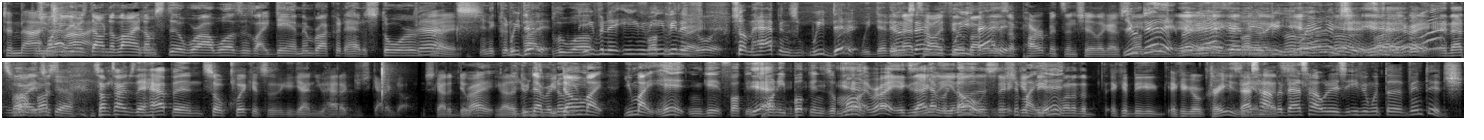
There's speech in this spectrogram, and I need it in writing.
to not. 20 years down the line, I'm still where I was. And it's like, damn, remember I could have had a store. Facts. And it coulda we did probably it. blew up. Even even, even if do it. something happens, we did it. We did You it. know And what that's how I feel We about these apartments and shit. Like I've You seen did it, bro. You had. Airbnb. You yeah, ran them shit. Yeah, right. And that's why it's fuck just yeah. sometimes they happen so quick. It's like, again, you had to you just gotta go. You just gotta do it. You, gotta You, do it. 'Cause never know. you You might you might hit and get fucking Yeah. 20 bookings a month. Yeah, right. Exactly. never You know, know. this it Shit could might be hit. one of the. It could be. It could go crazy. That's and how, but that's how it is. Even with the vintage,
